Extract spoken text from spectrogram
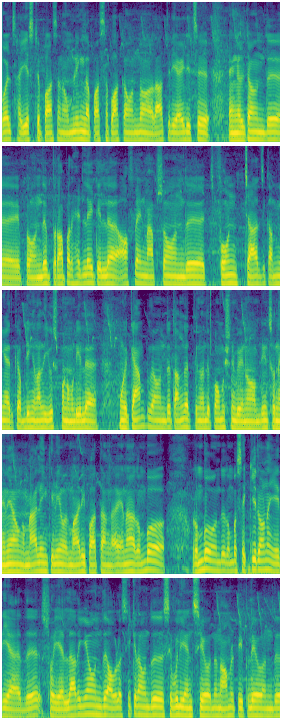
வேர்ல்ட்ஸ் ஹையஸ்ட்டு பாஸ் அந்த உம்லிங்கில் பாஸை பார்க்க வந்தோம். ராத்திரி ஆயிடுச்சு. எங்கள்கிட்ட வந்து இப்போ வந்து ப்ராப்பர் ஹெட்லைட் இல்லை ஆஃப்லைன் மேப்ஸும் வந்து ஃபோன் சார்ஜ் கம்மியாக இருக்குது அப்படிங்கிறனால யூஸ் பண்ண முடியல. உங்கள் கேம்பில் வந்து தங்கறதுக்கு வந்து பெர்மிஷன் வேணும் அப்படின்னு சொன்னேனே அவங்க மேலேயும் கீழேயும் ஒரு மாதிரி பார்த்தாங்க. ஏன்னா ரொம்ப ரொம்ப வந்து ரொம்ப செக்யூரான ஏரியா அது. ஸோ எல்லாரையும் வந்து அவ்வளோ சீக்கிரம் வந்து சிவிலியன்ஸையோ வந்து நார்மல் பீப்புளையோ வந்து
